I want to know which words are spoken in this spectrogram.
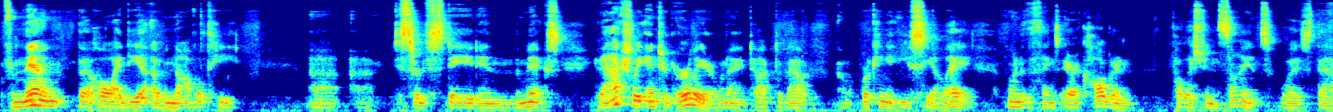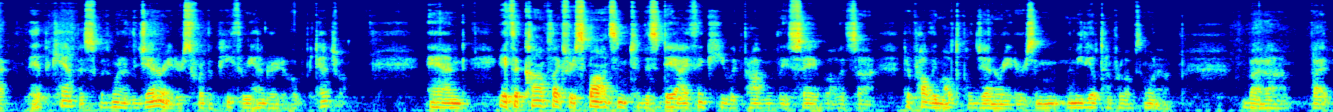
from then, the whole idea of novelty uh, uh, just sort of stayed in the mix. It actually entered earlier when I talked about uh, working at UCLA. One of the things Eric Hallgren published in Science was that the hippocampus was one of the generators for the P300 evoked potential. And it's a complex response, and to this day, I think he would probably say, well, it's uh, there are probably multiple generators, and the medial temporal lobe is one of them. But uh, but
